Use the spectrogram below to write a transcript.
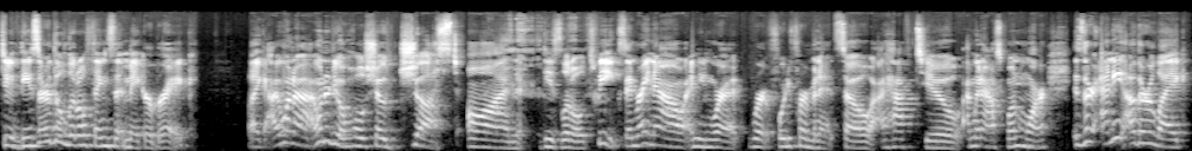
Dude, these are the little things that make or break. Like I want to I want to do a whole show just on these little tweaks. And right now, I mean, we're at we're at 44 minutes, so I have to I'm going to ask one more. Is there any other like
